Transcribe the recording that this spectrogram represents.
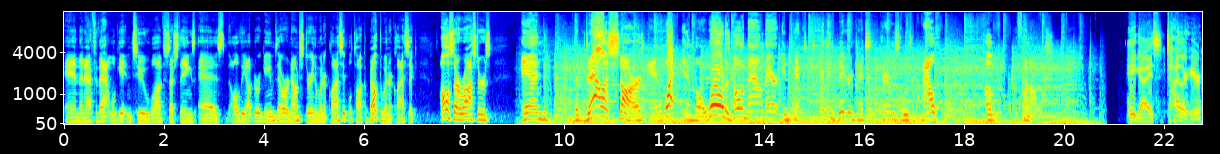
and then after that, we'll get into we'll have such things as all the outdoor games that were announced during the Winter Classic. We'll talk about the Winter Classic, All Star rosters, and the Dallas Stars, and what in the world is going down there in Texas. Everything's bigger in Texas. Apparently, so is the mouth of the front office. Hey guys, Tyler here.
